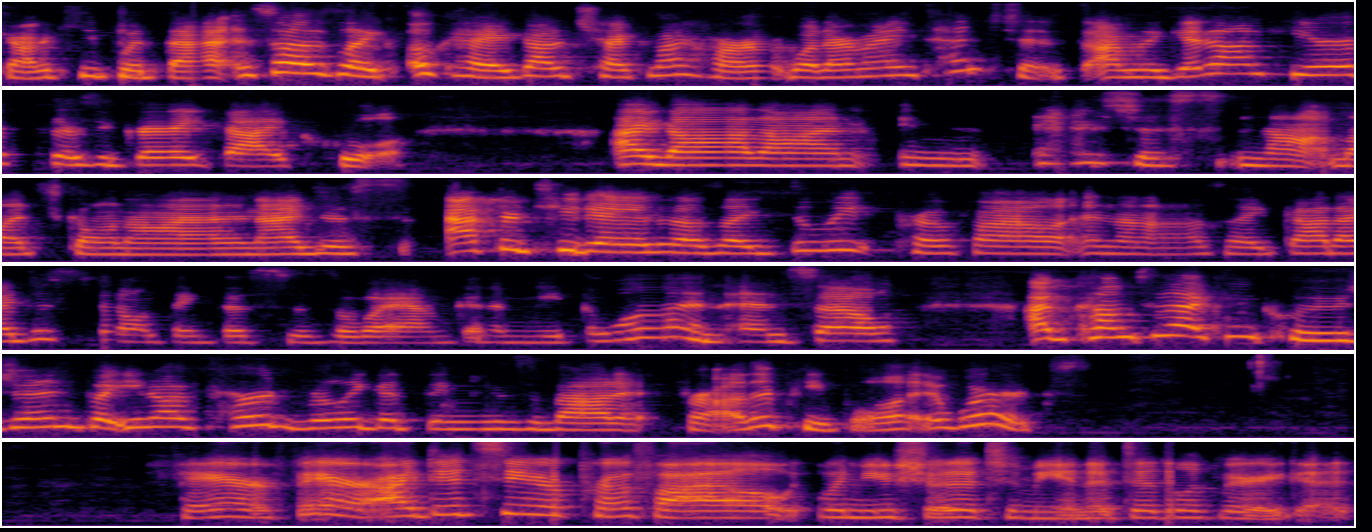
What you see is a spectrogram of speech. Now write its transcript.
gotta keep with that. And so I was like, okay, gotta check my heart. What are my intentions? I'm gonna get on here if there's a great guy, cool. I got on and it's just not much going on. And I just, after two days, I was like, delete profile. And then I was like, God, I just don't think this is the way I'm going to meet the one. And so I've come to that conclusion, but you know, I've heard really good things about it for other people. It works. Fair, fair. I did see your profile when you showed it to me and it did look very good.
